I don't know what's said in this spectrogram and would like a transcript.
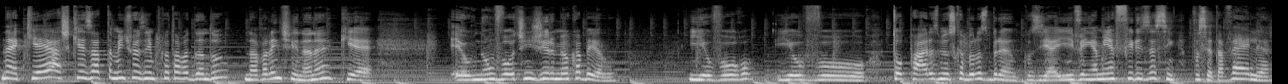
né? Que é acho que é exatamente o exemplo que eu estava dando na Valentina, né? Que é eu não vou tingir o meu cabelo e eu vou e eu vou topar os meus cabelos brancos. E aí vem a minha filha e diz assim: Você tá velha?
